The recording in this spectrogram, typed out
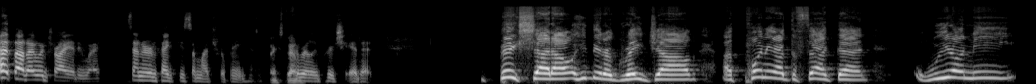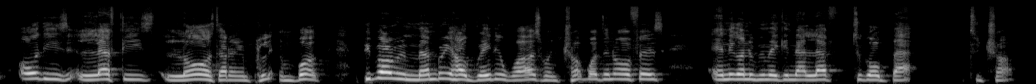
I thought I would try anyway. Senator, thank you so much for being here. Thanks, Dan. I really appreciate it. big shout out. He did a great job at pointing out the fact that we don't need all these lefties laws that are in, in book. People are remembering how great it was when Trump was in office, and they're going to be making that left to go back to Trump.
